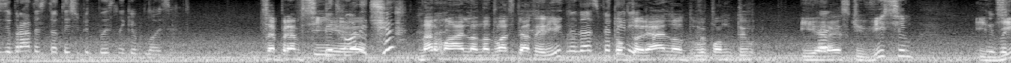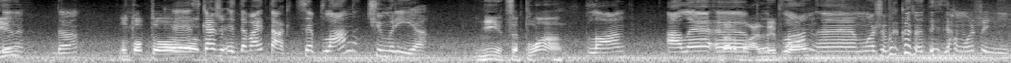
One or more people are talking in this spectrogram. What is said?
зібрати 100 тисяч підписників в блозі. Це прям всі Підходить нормально на 25 рік. на 25 Тобто рік. реально виплатив і Е. RSQ8, і, І будинок. Да. Ну тобто, Е, скажи, е, давай так, це план чи мрія? ні, це план. План. Але е, план. е, може виконатися, а може ні.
